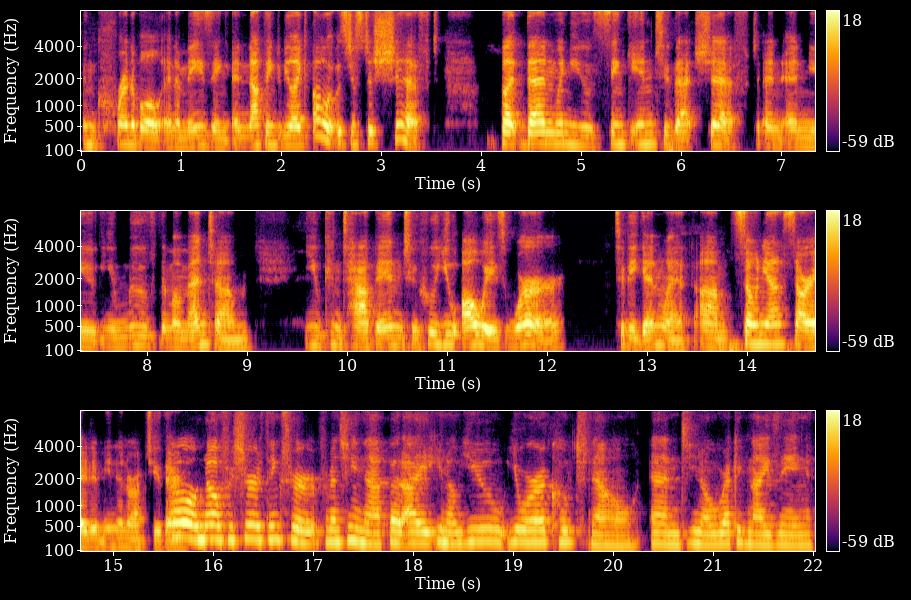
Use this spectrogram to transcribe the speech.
incredible and amazing, and nothing to be like, oh, it was just a shift but then when you sink into that shift and and you you move the momentum you can tap into who you always were to begin with. Um, Sonia, sorry, I didn't mean to interrupt you there. Oh no, for sure. Thanks for for mentioning that. But I, you know, you you are a coach now, and you know, recognizing,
